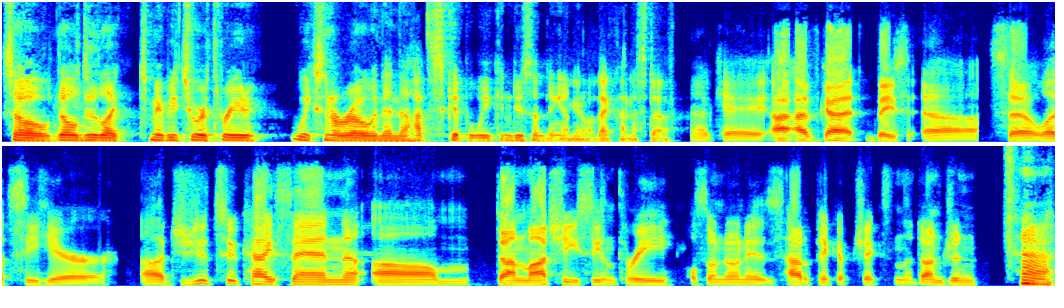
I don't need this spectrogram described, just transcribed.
so they'll do like maybe two or three weeks in a row, and then they'll have to skip a week and do something, you know, that kind of stuff. Okay, I, I've got base. Uh, so let's see here. Uh, Jujutsu Kaisen, um, Danmachi season three, also known as How to Pick Up Chicks in the Dungeon. I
